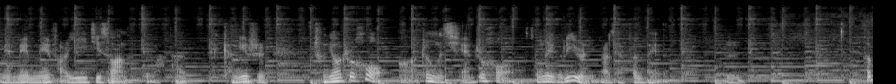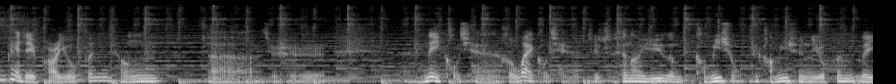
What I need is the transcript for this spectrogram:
没没没法一一计算了，对吧？它肯定是。成交之后啊，挣了钱之后，从那个利润里边再分配的。嗯，分配这一块又分成，呃，就是内口钱和外口钱，就是相当于一个 commission。这 commission 又分为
